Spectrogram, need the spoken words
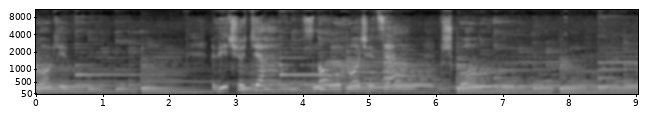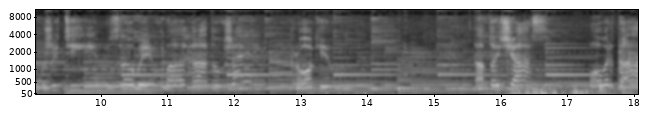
років, відчуття знову хочеться в школу. У житті зробив багато вже кроків, та в той час повертаюся знову.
